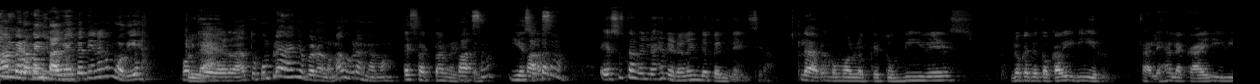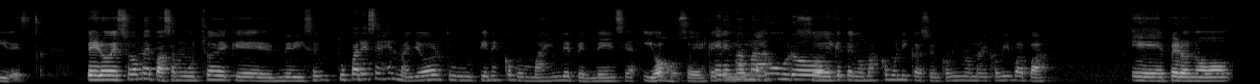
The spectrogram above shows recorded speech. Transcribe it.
Ah, pero mentalmente tienes como 10. Porque Claro. de verdad, tú cumples años, pero no maduras, mi amor. Exactamente. Pasa, Y eso, pasa. ta- eso también le genera la independencia. Claro. Como lo que tú vives, lo que te toca vivir. Sales a la calle y vives. Pero eso me pasa mucho de que me dicen, tú pareces el mayor, tú tienes como más independencia. Y ojo, soy el que Eres tengo más maduro. soy el que tengo más comunicación con mi mamá y con mi papá. Eh, pero no,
